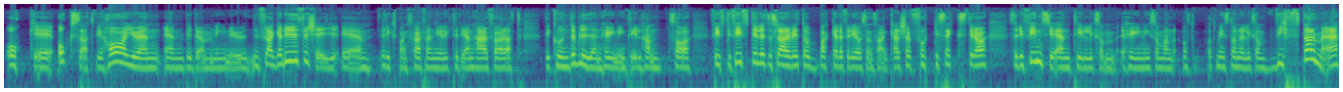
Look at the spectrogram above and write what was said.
Och eh, också att vi har ju en, en bedömning nu. Nu flaggade ju för sig eh, riksbankschefen Erik Thedéen här för att det kunde bli en höjning till. Han sa 50-50 lite slarvigt och backade för det och sen sa han kanske 40-60 då. Så det finns ju en till liksom, höjning som man åt, åtminstone liksom viftar med.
